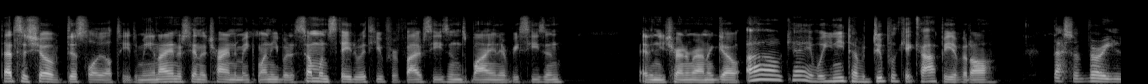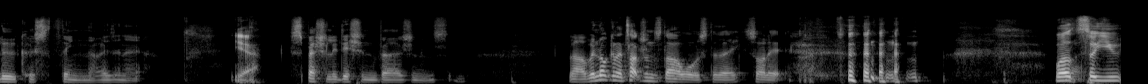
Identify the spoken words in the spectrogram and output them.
that's a show of disloyalty to me, and I understand they're trying to make money. But if someone stayed with you for five seasons, buying every season, and then you turn around and go, "Oh, okay, well, you need to have a duplicate copy of it all." That's a very Lucas thing, though, isn't it? Yeah, special edition versions. No, we're not going to touch on Star Wars today. Sorry. Well, Right. so you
